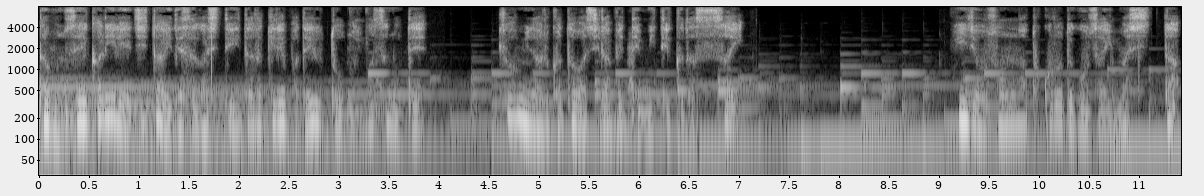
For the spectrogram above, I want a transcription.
多分聖火リレー自体で探していただければ出ると思いますので、興味のある方は調べてみてください。以上そんなところでございました。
